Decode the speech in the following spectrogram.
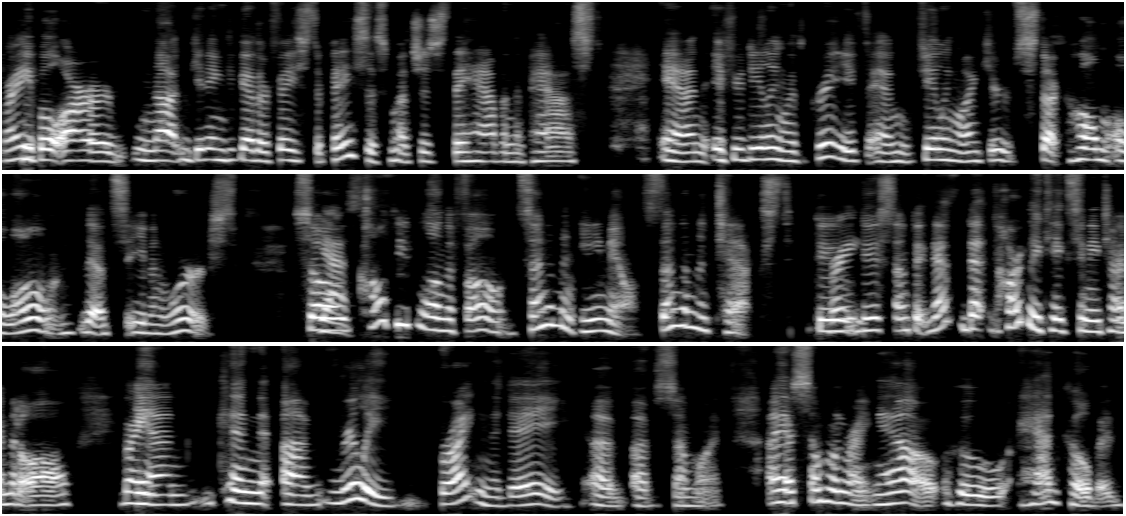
Right. People are not getting together face to face as much as they have in the past. And if you're dealing with grief and feeling like you're stuck home alone, that's even worse. So Yes. call people on the phone, send them an email, send them a text, do Right. do something that that hardly takes any time at all right. and can uh, really brighten the day of, of someone. I have someone right now who had COVID,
